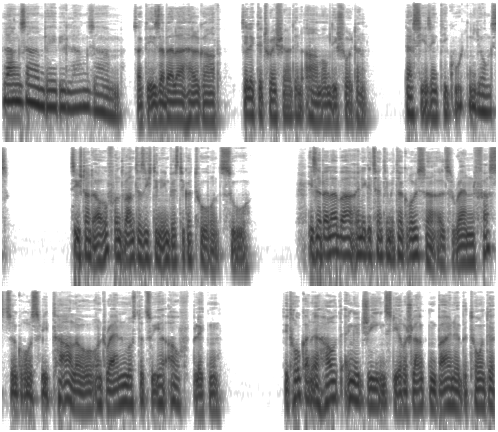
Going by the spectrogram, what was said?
Langsam, Baby, langsam, sagte Isabella Helgarth. Sie legte Trisha den Arm um die Schultern. Das hier sind die guten Jungs. Sie stand auf und wandte sich den Investigatoren zu. Isabella war einige Zentimeter größer als Ren, fast so groß wie Tarlow, und Ren musste zu ihr aufblicken. Sie trug eine hautenge Jeans, die ihre schlanken Beine betonte,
